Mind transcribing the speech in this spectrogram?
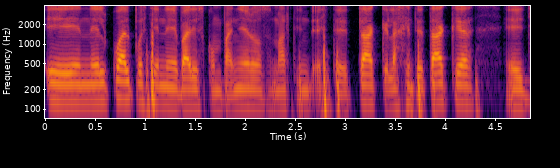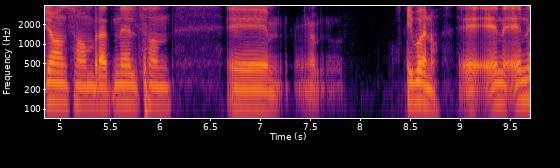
en el cual pues tiene varios compañeros, Martin, este, Tucker, la gente Tucker, eh, Johnson, Brad Nelson, eh, y bueno, eh, en,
